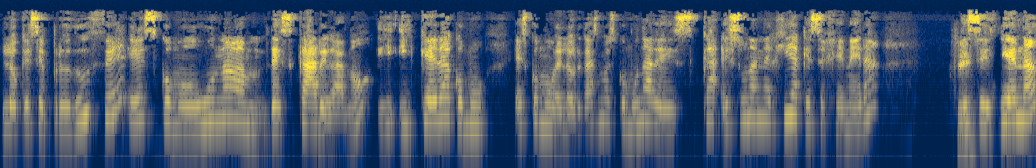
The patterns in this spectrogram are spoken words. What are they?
lo que se produce es como una descarga, ¿no? Y, queda como, es como el orgasmo, es como una descarga, es una energía que se genera, que se llena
